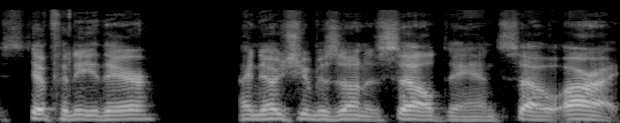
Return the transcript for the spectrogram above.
Is Tiffany there? I know she was on a cell, Dan. So, all right.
